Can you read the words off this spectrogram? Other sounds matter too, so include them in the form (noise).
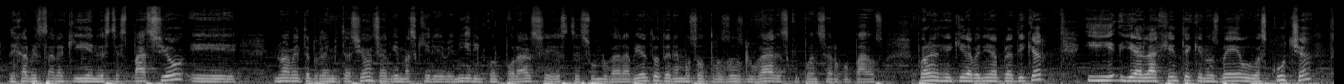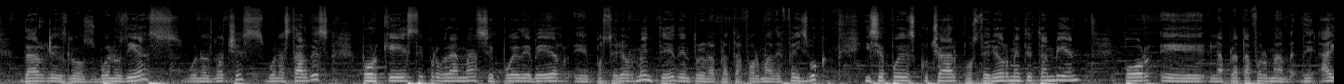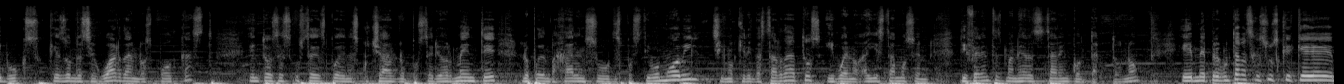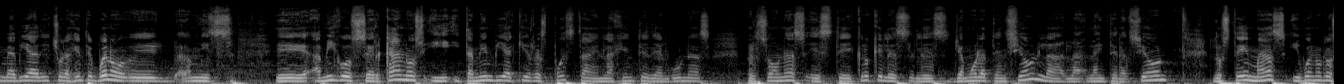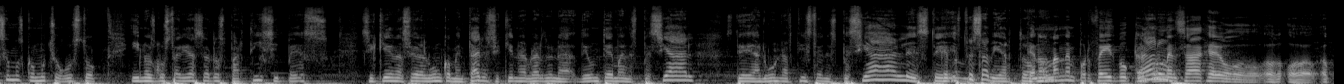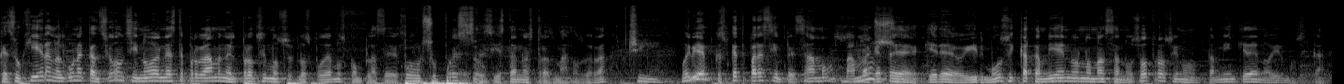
dejarme estar aquí en este espacio. Eh, nuevamente por la invitación, si alguien más quiere venir, incorporarse, este es un lugar abierto. Tenemos otros dos lugares que pueden ser ocupados por alguien que quiera venir a platicar. Y, y a la gente que nos ve o escucha, darles los buenos días, buenas noches, buenas tardes, porque este programa se puede ver eh, posteriormente dentro de la plataforma de Facebook y se puede escuchar posteriormente también por eh, la plataforma de iBooks, que es donde se guardan los podcasts. Entonces ustedes pueden escucharlo posteriormente, lo pueden bajar en su dispositivo móvil si no quieren gastar datos. Y bueno, ahí estamos en diferentes maneras de estar en contacto. ¿no? Eh, me preguntabas, Jesús, que qué me había dicho la gente. Bueno, eh, a mis eh, amigos cercanos y, también vi aquí respuesta en la gente de algunas personas. Este, creo que les, les llamó la atención la, la, interacción, los temas y bueno, lo hacemos con mucho gusto y nos gustaría ser los partícipes si quieren hacer algún comentario, si quieren hablar de, una, de un tema en especial, de algún artista en especial, este, esto es abierto. Que nos manden por Facebook algún mensaje o, que sugieran alguna canción, si no en este programa, en el próximo los podemos complacer. Por supuesto. Este, si está en nuestras manos, ¿verdad? Sí. Muy bien, pues ¿qué te parece si empezamos? Vamos. La gente quiere oír música también, no nomás a nosotros, sino también quieren oír música.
